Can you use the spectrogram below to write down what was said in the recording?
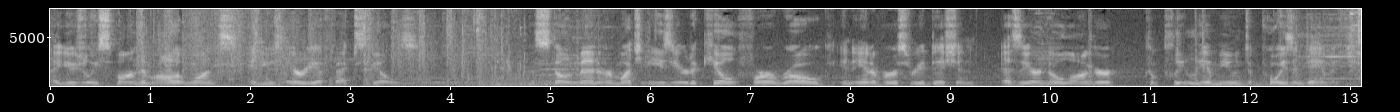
I usually spawn them all at once and use area effect skills. The stone men are much easier to kill for a rogue in Anniversary Edition as they are no longer completely immune to poison damage.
